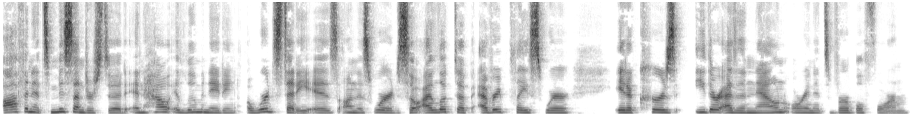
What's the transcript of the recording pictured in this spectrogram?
often it's misunderstood and how illuminating a word study is on this word. So I looked up every place where it occurs either as a noun or in its verbal form.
